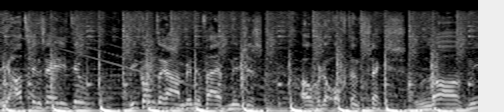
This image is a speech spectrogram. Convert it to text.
Die had sinds 82. Die komt eraan binnen vijf minuutjes over de ochtendseks Love Me.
